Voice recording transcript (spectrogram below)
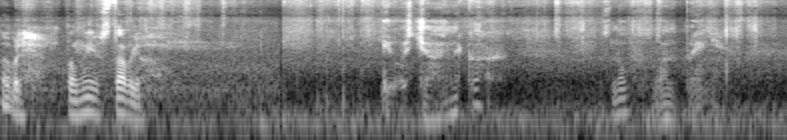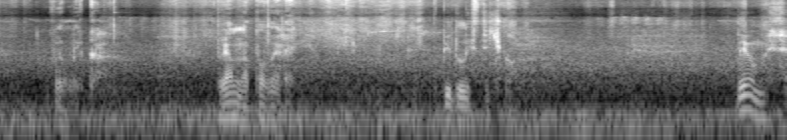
Добре, помию, вставлю. І ось в чагарниках знов Ван Пенні. Велика. Прямо на поверхні. під листячком. Дивимось.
